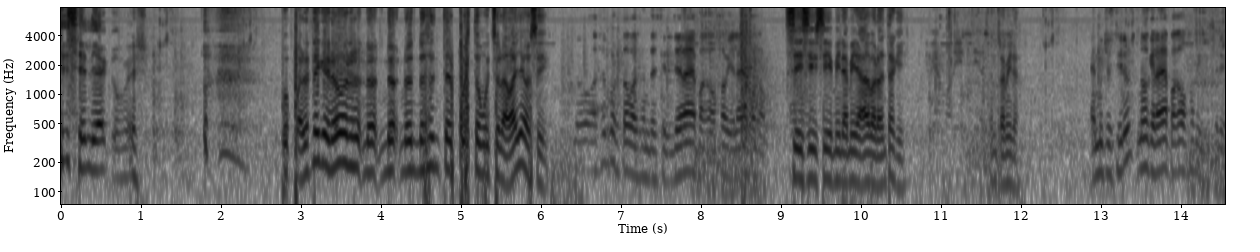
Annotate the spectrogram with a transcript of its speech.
y se lía a comer. Pues parece que no, no, no, no, no se ha interpuesto mucho la valla, ¿o sí? No, ha soportado bastante estilo. Ya la he apagado, Javi, la he apagado. Sí, sí, sí, mira, mira, Álvaro, entra aquí. Me voy a morir, tío. Entra, mira. ¿Hay muchos tiros? No, que la he apagado, Javi, en serio.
